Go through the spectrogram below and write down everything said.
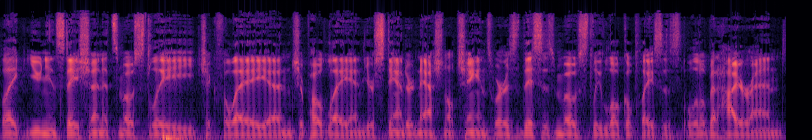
like Union Station, it's mostly Chick Fil A and Chipotle and your standard national chains. Whereas this is mostly local places, a little bit higher end.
